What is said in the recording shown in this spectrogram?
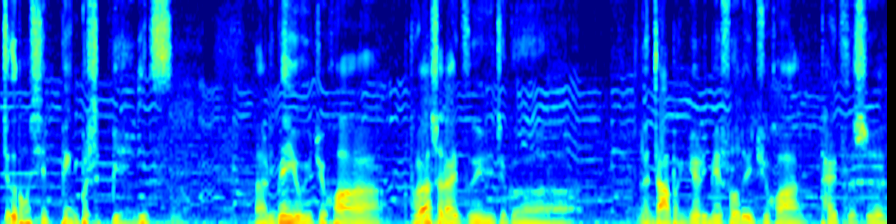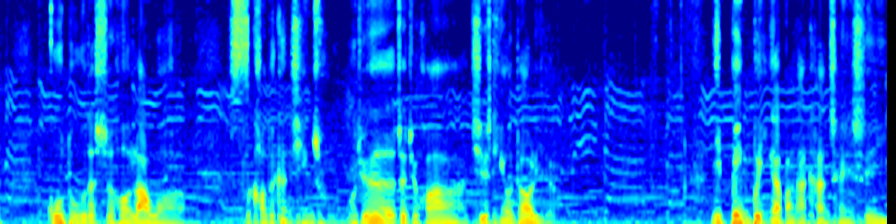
这个东西并不是贬义词啊。里面有一句话，同样是来自于这个《人渣本愿》里面说的一句话，台词是：“孤独的时候让我思考的更清楚。”我觉得这句话其实挺有道理的。你并不应该把它看成是一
